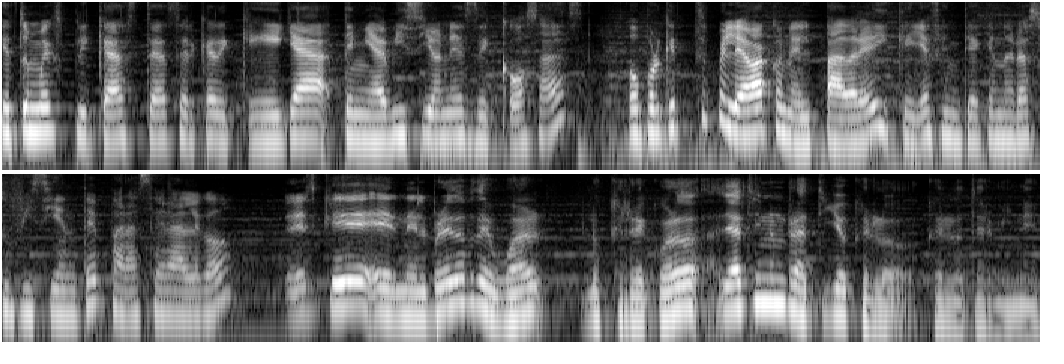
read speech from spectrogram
Que tú me explicaste acerca de que ella tenía visiones de cosas. O por qué se peleaba con el padre y que ella sentía que no era suficiente para hacer algo. Es que en el Breath of the Wild, lo que recuerdo, ya tiene un ratillo que lo, que lo terminé.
